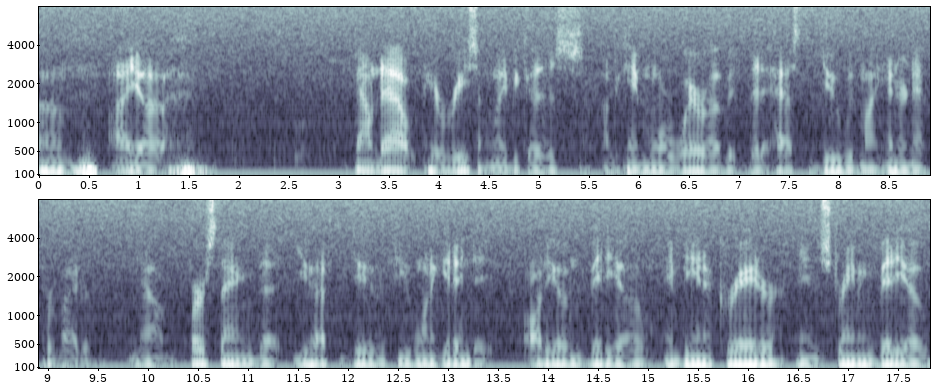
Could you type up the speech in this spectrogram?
Um, I uh, found out here recently because I became more aware of it that it has to do with my internet provider. Now, the first thing that you have to do if you want to get into audio and video and being a creator and streaming video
